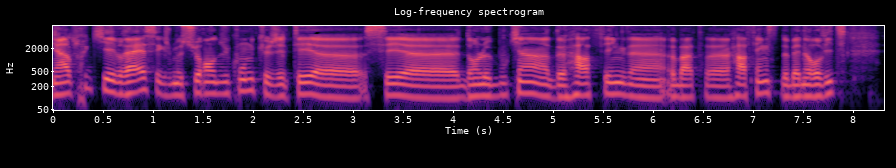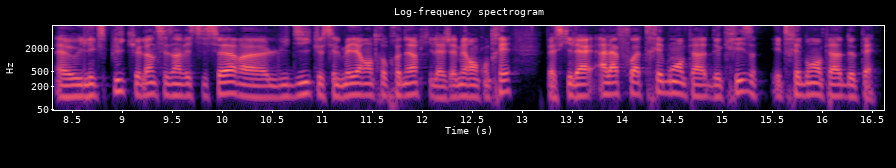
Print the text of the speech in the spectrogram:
il y a un truc qui est vrai, c'est que je me suis rendu compte que j'étais, euh, c'est euh, dans le bouquin The Hard Things euh, About Hard Things de Ben Horowitz, où il explique que l'un de ses investisseurs lui dit que c'est le meilleur entrepreneur qu'il a jamais rencontré, parce qu'il est à la fois très bon en période de crise et très bon en période de paix.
